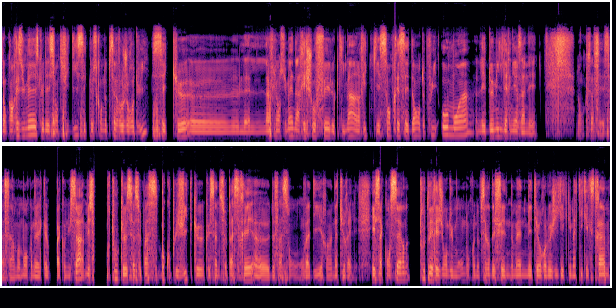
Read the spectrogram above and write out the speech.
Donc en résumé, ce que les scientifiques disent, c'est que ce qu'on observe aujourd'hui, c'est que euh, l'influence humaine a réchauffé le climat à un rythme qui est sans précédent depuis au moins les 2000 dernières années. Donc ça fait, ça un moment qu'on n'avait pas connu ça, mais surtout que ça se passe beaucoup plus vite que, que ça ne se passerait euh, de façon, on va dire, euh, naturelle. Et ça concerne toutes les régions du monde. Donc on observe des phénomènes météorologiques et climatiques extrêmes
